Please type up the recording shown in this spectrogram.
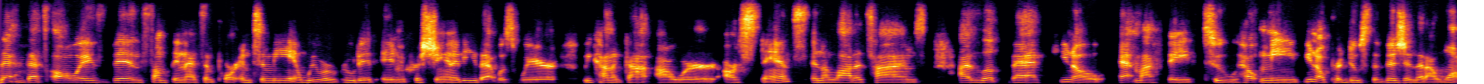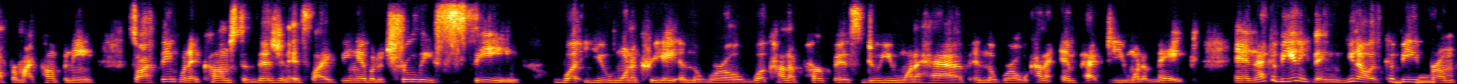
that that's always been something that's important to me. And we were rooted in Christianity. That was where we kind of got our our stance. And a lot of times I look back, you know, at my faith to help me, you know, produce the vision that I want for my company. So I think when it comes to vision, it's like being able to truly see what you want to create in the world. What kind of purpose do you want to have in the world? What kind of impact do you want to make? And that could be anything. You know, it could be mm-hmm. from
